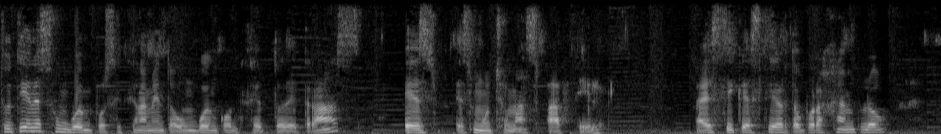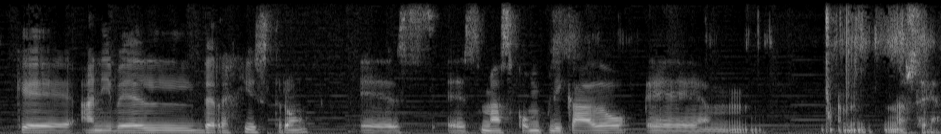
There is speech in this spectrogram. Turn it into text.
tú tienes un buen posicionamiento o un buen concepto detrás, es, mucho más fácil. Sí que es cierto, por ejemplo, que a nivel de registro es, más complicado, em, no sé,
